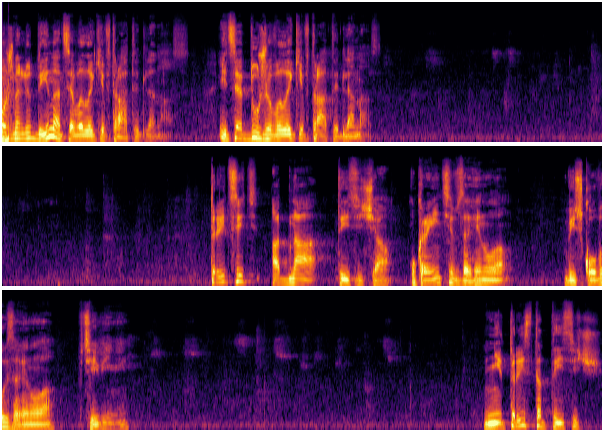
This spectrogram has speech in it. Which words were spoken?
Кожна людина це великі втрати для нас. І це дуже великі втрати для нас. Тридцять одна тисяча українців загинуло, військових загинуло в цій війні. Ні 300 тисяч,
